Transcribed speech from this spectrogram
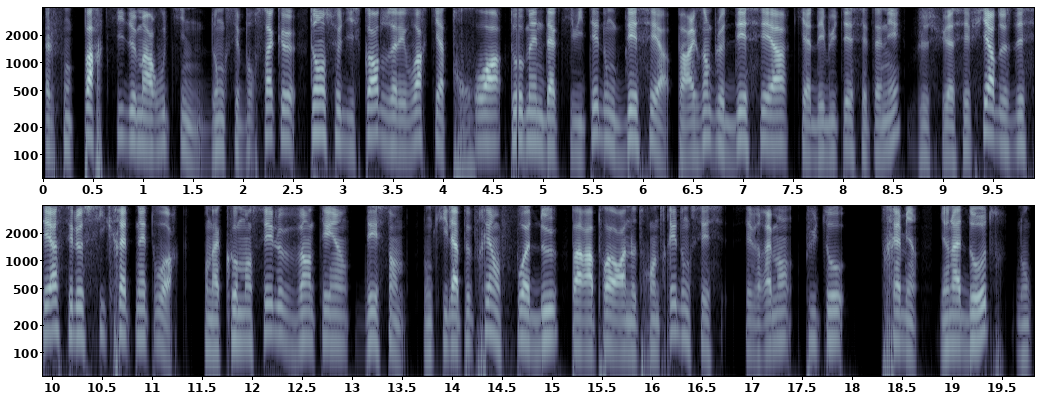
elles, font partie de ma routine. Donc c'est pour ça que dans ce Discord, vous allez voir qu'il y a trois domaines d'activité. Donc DCA. Par exemple, le DCA qui a débuté cette année, je suis assez fier de ce DCA, c'est le Secret Network. On a commencé le 21 décembre. Donc il est à peu près en x2 par rapport à notre entrée. Donc c'est vraiment plutôt très bien. Il y en a d'autres. Donc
